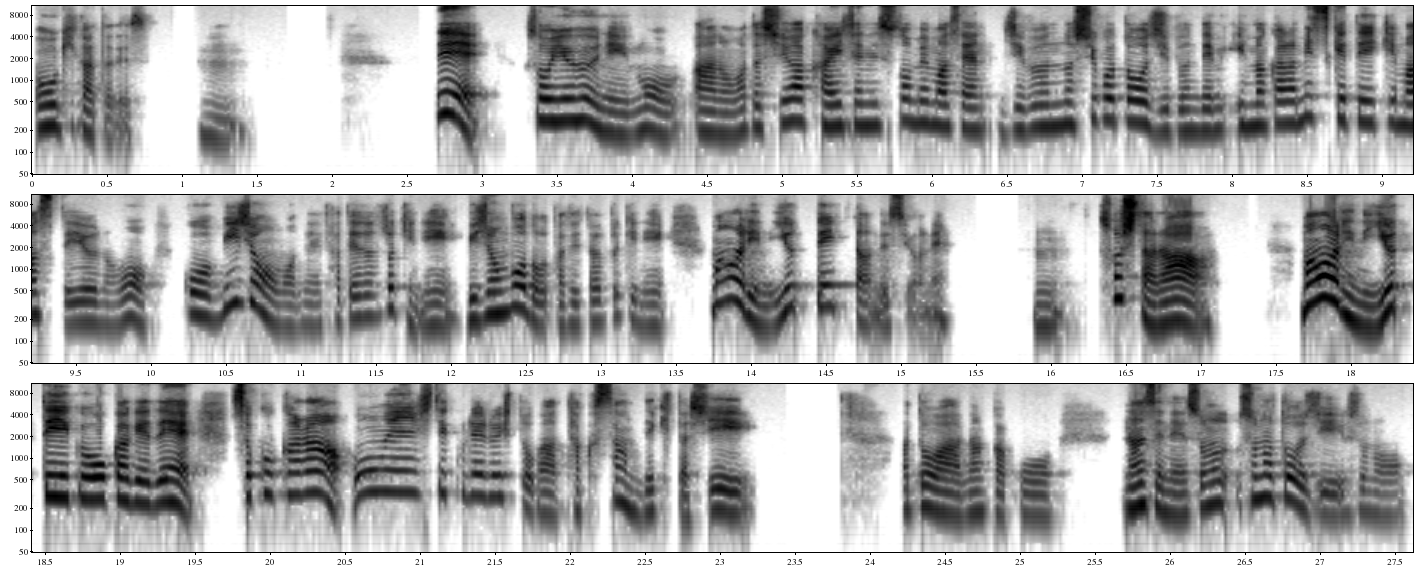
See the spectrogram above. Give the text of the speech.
大きかったです。うん。で、そういうふうにもう、あの、私は会社に勤めません。自分の仕事を自分で今から見つけていきますっていうのを、こう、ビジョンをね、立てたときに、ビジョンボードを立てたときに、周りに言っていったんですよね。うん。そしたら、周りに言っていくおかげで、そこから応援してくれる人がたくさんできたし、あとはなんかこう、なんせね、その、その当時、その、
